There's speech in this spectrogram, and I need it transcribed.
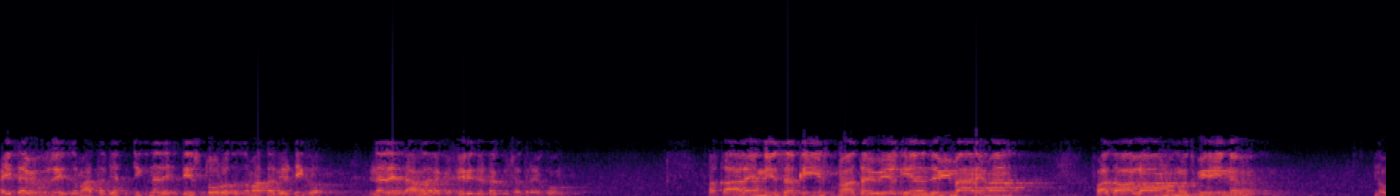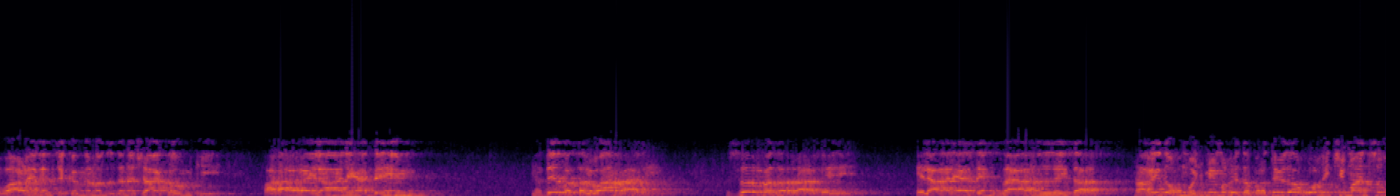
ایته وی وځي زما طبيعت ټیک نه دی دې ستورو ته زما طبيعت ټیک نه دی دا بدل کې خیر دې ته کو شتره کوم فقال اني سقيم او ته وی کې نزي بیمار ما فتح الله نو مدبرين نو واړې دل چې کوم نو د نشا کوم کی فراغ الی الہتهم نو دې په تلوار راغی زر په زر راغی الی الہتهم سایان دیتا هغه ته مجمع مخه ته پرتوی دا خوخه چې مانسو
